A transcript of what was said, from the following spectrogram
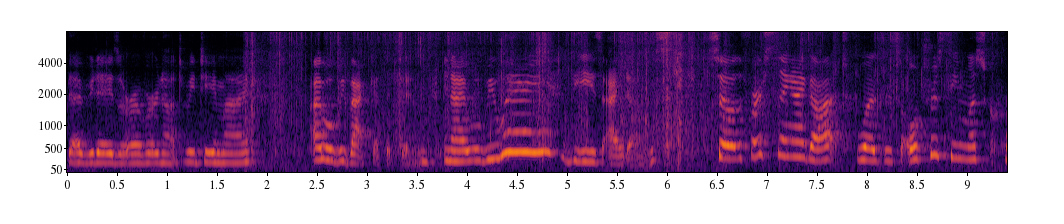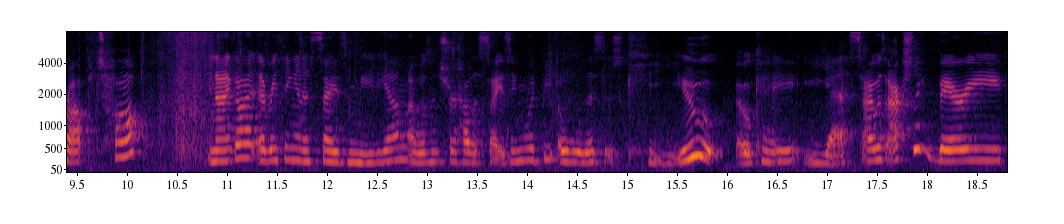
heavy days are over, not to be TMI, I will be back at the gym. And I will be wearing these items. So the first thing I got was this ultra seamless crop top. And I got everything in a size medium. I wasn't sure how the sizing would be. Oh, this is cute. Okay, yes. I was actually very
